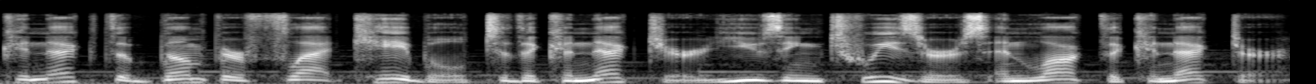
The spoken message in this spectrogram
Connect the bumper flat cable to the connector using tweezers and lock the connector.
